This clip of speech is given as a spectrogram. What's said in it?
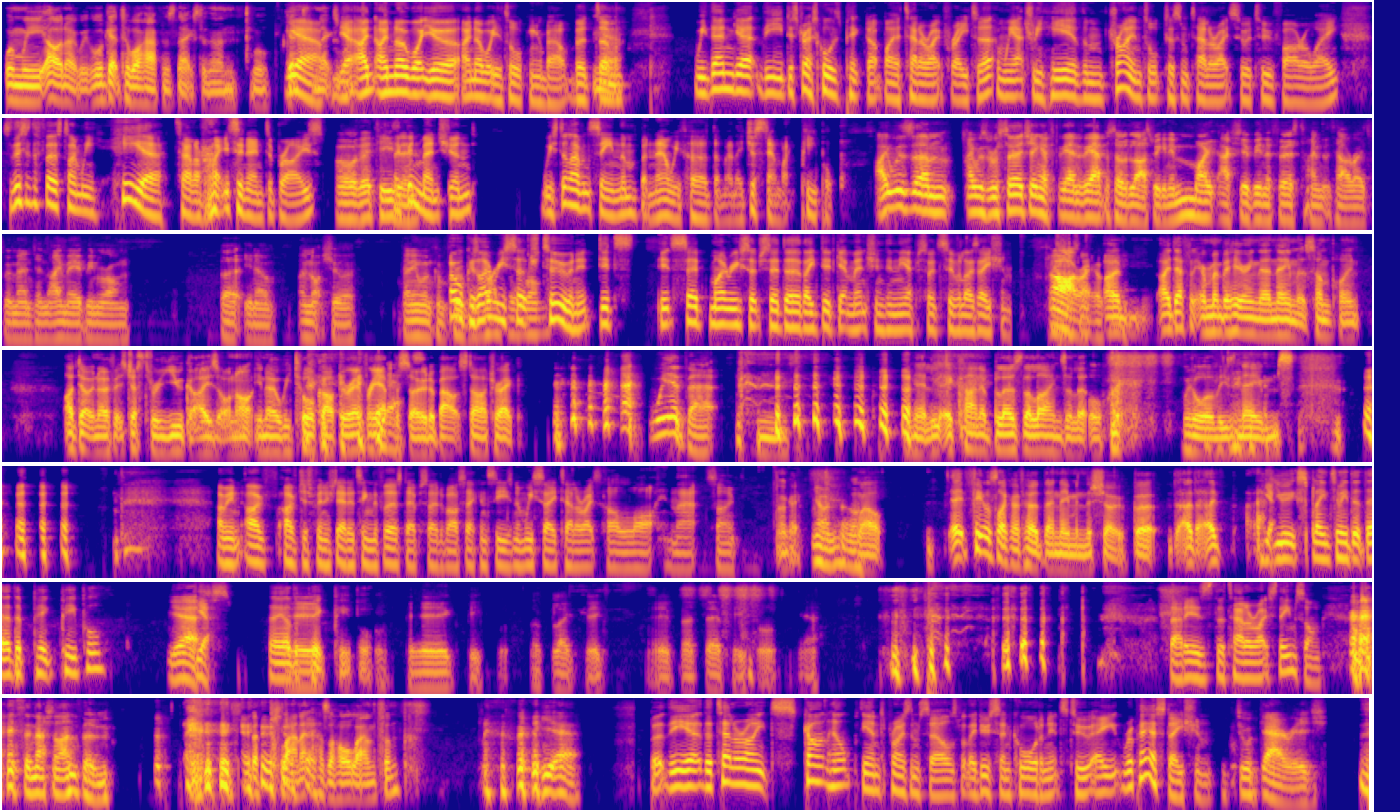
when we oh no, we, we'll get to what happens next, and then we'll get to yeah, the next yeah. I, I know what you're. I know what you're talking about, but Yeah. um, We then get the distress call is picked up by a Tellarite freighter, and we actually hear them try and talk to some Tellarites who are too far away. So this is the first time we hear Tellarites in Enterprise. Oh, they're teasing. They've been mentioned. We still haven't seen them, but now we've heard them, and they just sound like people. I was um I was researching after the end of the episode last week, and it might actually have been the first time that Tellarites were mentioned. I may have been wrong, but you know I'm not sure. If anyone can. Oh, because I researched too, and it did. S- It said my research said uh, they did get mentioned in the episode Civilization. Oh, right. Okay. I I definitely remember hearing their name at some point. I don't know if it's just through you guys or not. You know, we talk after every Yes. episode about Star Trek. Weird that. Mm. Yeah, it, it kind of blurs the lines a little with all of these names. I mean, I've I've just finished editing the first episode of our second season, and we say Tellarites a lot in that. So Okay, No, no. well, it feels like I've heard their name in the show, but I, I, have Yeah. you explained to me that they're the pig people? yes. yes, They are the Pig. pig people. Pig people look like pigs, but they're people. Yeah. that is the Tellarites theme song. it's the national anthem. the planet has a whole anthem. yeah. But the uh, the Tellarites can't help the Enterprise themselves, but they do send coordinates to a repair station. To a garage.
